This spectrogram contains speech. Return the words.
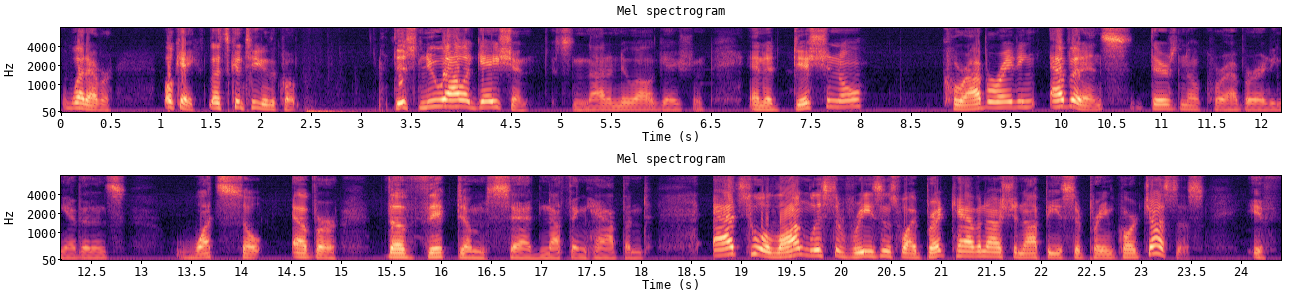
Whatever. Okay, let's continue the quote. This new allegation, it's not a new allegation, an additional corroborating evidence, there's no corroborating evidence whatsoever. The victim said nothing happened. Adds to a long list of reasons why Brett Kavanaugh should not be a Supreme Court Justice. If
